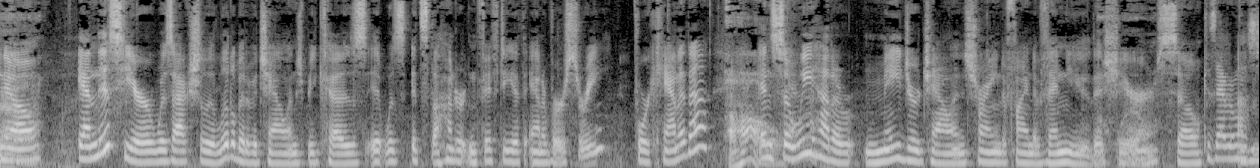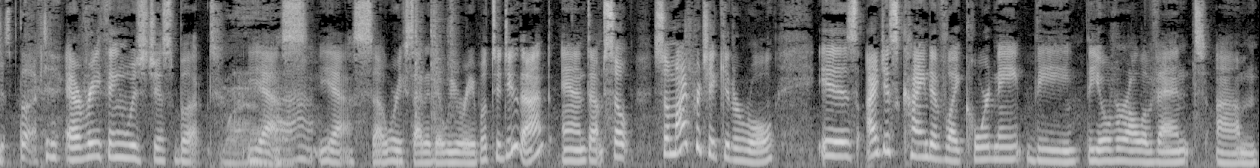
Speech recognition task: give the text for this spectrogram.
know. And this year was actually a little bit of a challenge because it was it's the 150th anniversary for Canada. Oh. And so we had a major challenge trying to find a venue this year. So Because everyone's just booked. Everything was just booked. Wow. Yes, yes. So we're excited that we were able to do that. And um, so, so my particular role is I just kind of like coordinate the the overall event. Um,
